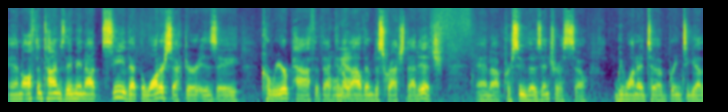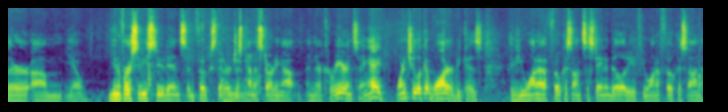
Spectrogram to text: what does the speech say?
And oftentimes they may not see that the water sector is a career path that, that oh, can yeah. allow them to scratch that itch and uh, pursue those interests. So we wanted to bring together, um, you know, university students and folks that are just mm-hmm. kind of starting out in their career and saying, hey, why don't you look at water? Because if you want to focus on sustainability, if you want to focus on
